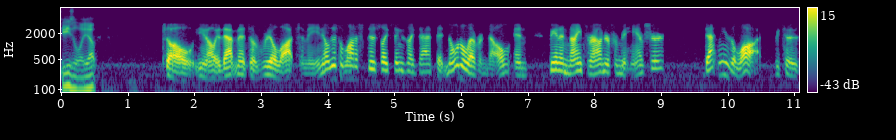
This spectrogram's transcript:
Easily, yep. So, you know, that meant a real lot to me. You know, there's a lot of there's like things like that that no one will ever know. And being a ninth rounder from New Hampshire, that means a lot because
